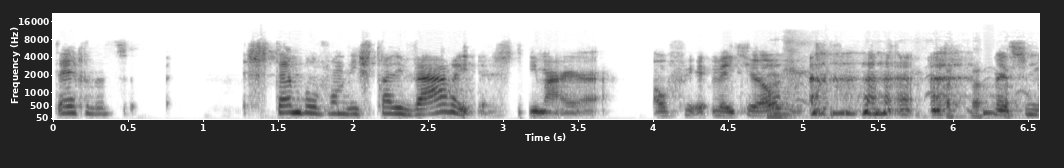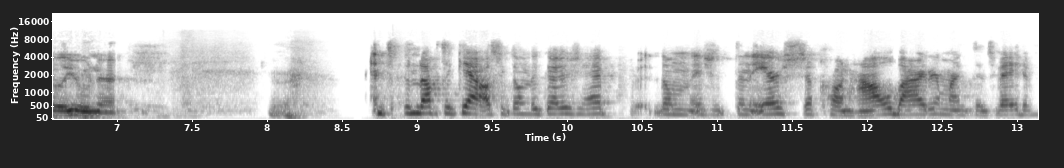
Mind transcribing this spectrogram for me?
tegen het stempel van die Stradivarius, die maar eh, over, weet je wel, met zijn miljoenen. En toen dacht ik, ja, als ik dan de keuze heb, dan is het ten eerste gewoon haalbaarder, maar ten tweede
